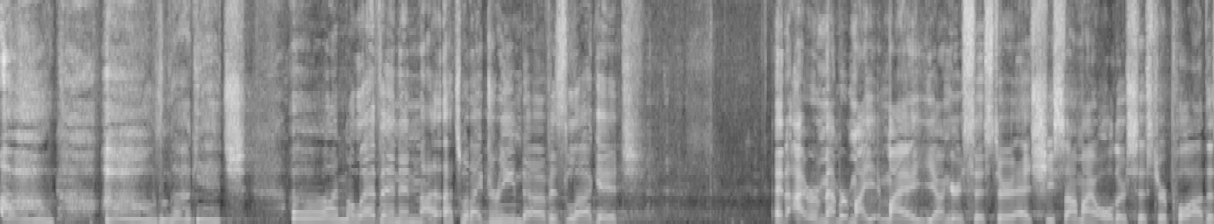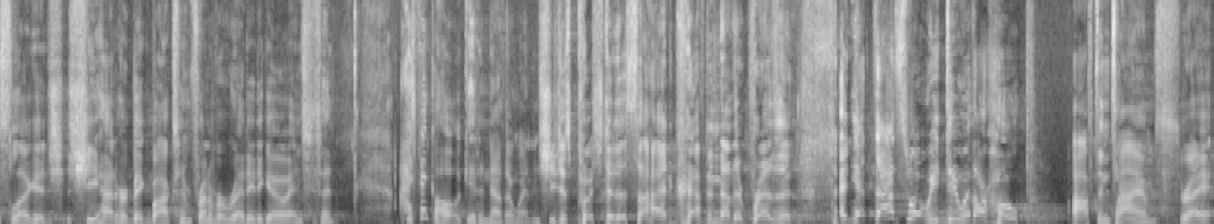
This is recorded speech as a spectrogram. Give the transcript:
oh, oh, luggage. Oh, I'm 11 and that's what I dreamed of is luggage. And I remember my, my younger sister, as she saw my older sister pull out this luggage, she had her big box in front of her ready to go, and she said, I think I'll get another one. And she just pushed it aside, grabbed another present. And yet, that's what we do with our hope, oftentimes, right?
